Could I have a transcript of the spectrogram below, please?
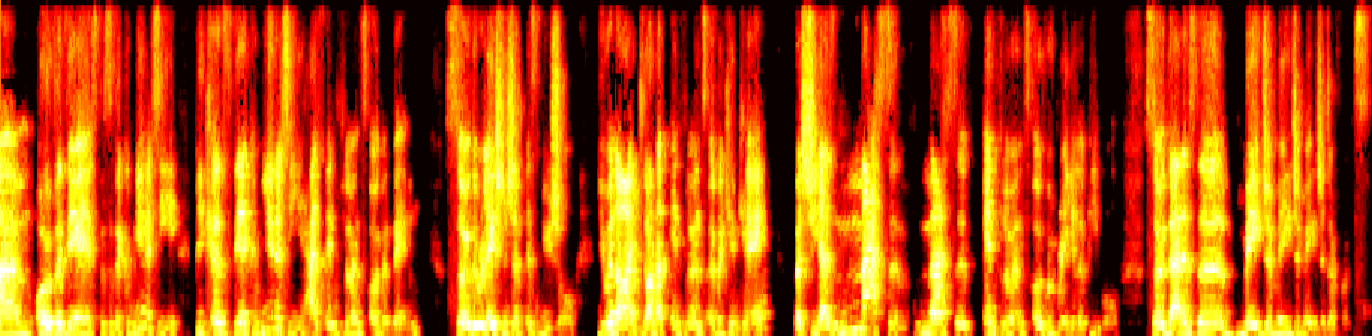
um, over their specific community because their community has influence over them. So the relationship is mutual. You and I do not have influence over Kim K, but she has massive, massive influence over regular people. So that is the major, major, major difference.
